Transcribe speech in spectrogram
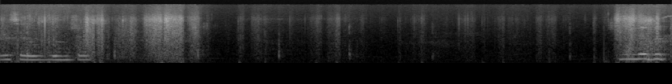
Neyse hızlanacağız. Şimdi ne de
